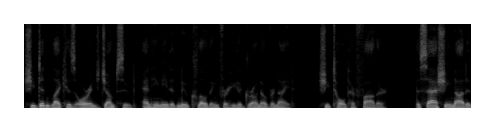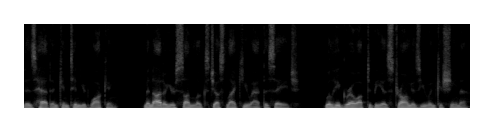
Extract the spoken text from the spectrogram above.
She didn't like his orange jumpsuit and he needed new clothing for he had grown overnight. She told her father. Hisashi nodded his head and continued walking. Minato your son looks just like you at this age. Will he grow up to be as strong as you and Kushina?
